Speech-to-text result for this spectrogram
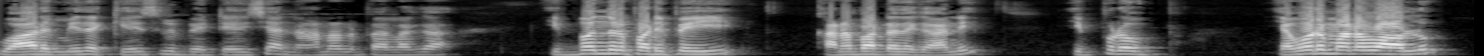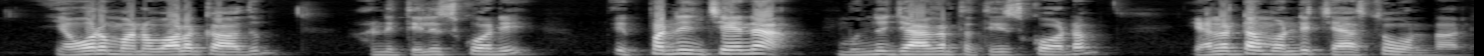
వారి మీద కేసులు పెట్టేసి ఆ నానానపేలాగా ఇబ్బందులు పడిపోయి కనబడ్డది కానీ ఇప్పుడు ఎవరు మనవాళ్ళు ఎవరు మన వాళ్ళు కాదు అని తెలుసుకొని ఇప్పటి నుంచైనా ముందు జాగ్రత్త తీసుకోవటం వెళ్ళటం వంటి చేస్తూ ఉండాలి.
